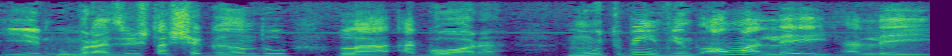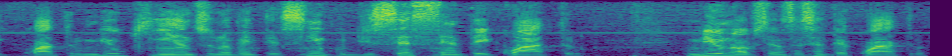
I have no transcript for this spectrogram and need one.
e hum. o Brasil está chegando lá agora. Muito bem-vindo. Há uma lei, a Lei 4.595 de 64, 1964,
